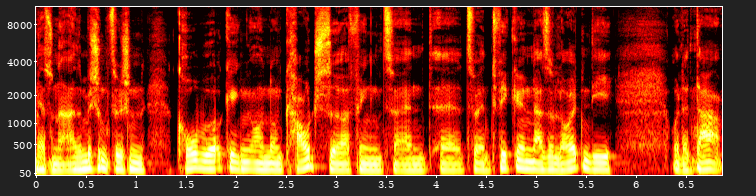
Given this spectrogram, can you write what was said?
ja, so eine also Mischung zwischen Coworking und, und Couchsurfing zu, ent, äh, zu entwickeln. Also Leuten, die, oder da,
